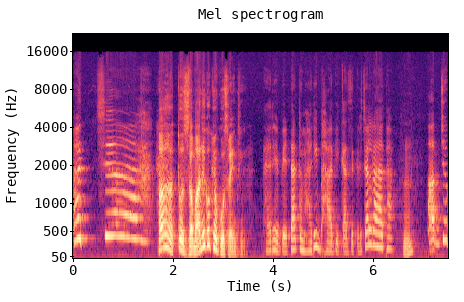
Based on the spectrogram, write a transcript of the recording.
अच्छा। हाँ तो जमाने को क्यों कोस रही थी? अरे बेटा तुम्हारी भाभी का ज़िक्र चल रहा था। अब जब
